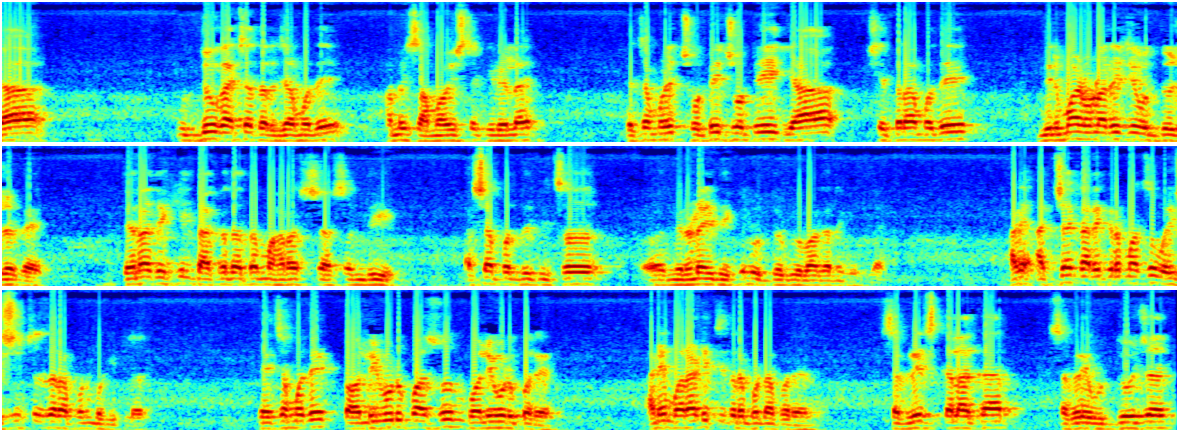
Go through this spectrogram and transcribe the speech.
या उद्योगाच्या दर्जामध्ये आम्ही समाविष्ट केलेला आहे. त्याच्यामुळे छोटे छोटे या क्षेत्रामध्ये निर्माण होणारे जे उद्योजक आहेत त्यांना देखील ताकद आता महाराष्ट्र शासन देईल अशा पद्धतीचं निर्णय देखील उद्योग विभागाने घेतला आहे. आणि आजच्या कार्यक्रमाचं वैशिष्ट्य जर आपण बघितलं त्याच्यामध्ये टॉलिवूडपासून बॉलिवूडपर्यंत आणि मराठी चित्रपटापर्यंत सगळेच कलाकार सगळे उद्योजक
